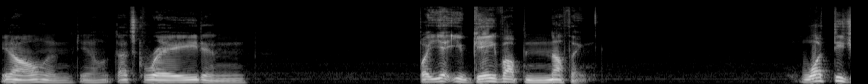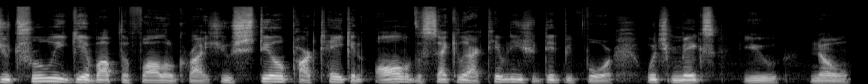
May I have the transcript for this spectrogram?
you know, and, you know, that's great. And, but yet you gave up nothing. What did you truly give up to follow Christ? You still partake in all of the secular activities you did before, which makes you no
